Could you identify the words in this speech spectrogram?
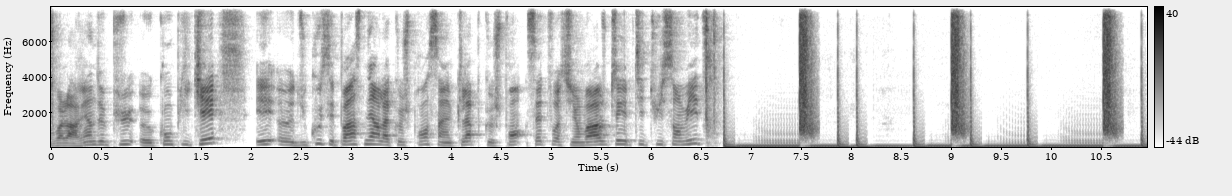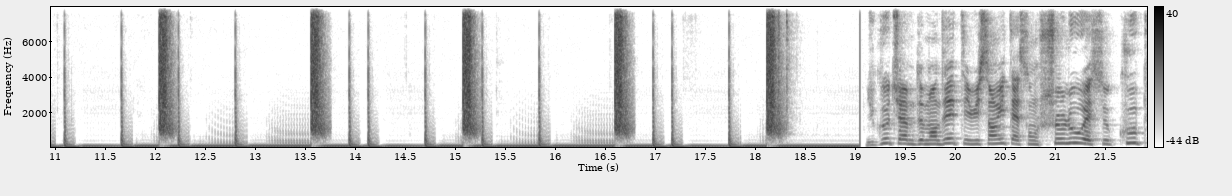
Voilà, rien de plus euh, compliqué. Et du coup, c'est pas un snare là que je prends, c'est un clap que je prends cette fois-ci. On va rajouter les petites 808. Du coup, tu vas me demander, tes 808, elles sont cheloues, elles se coupent,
